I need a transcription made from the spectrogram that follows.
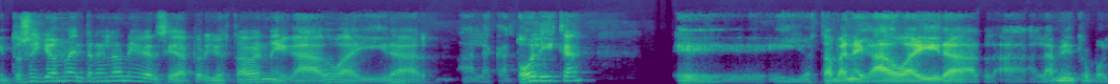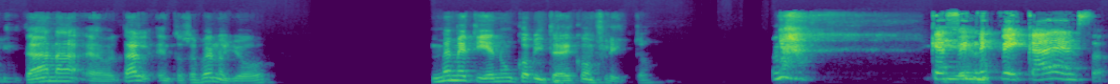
Entonces yo no entré en la universidad, pero yo estaba negado a ir a, la católica eh, y yo estaba negado a ir a, la metropolitana, eh, tal. Entonces, bueno, yo me metí en un comité de conflicto. ¿Qué significa eso?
